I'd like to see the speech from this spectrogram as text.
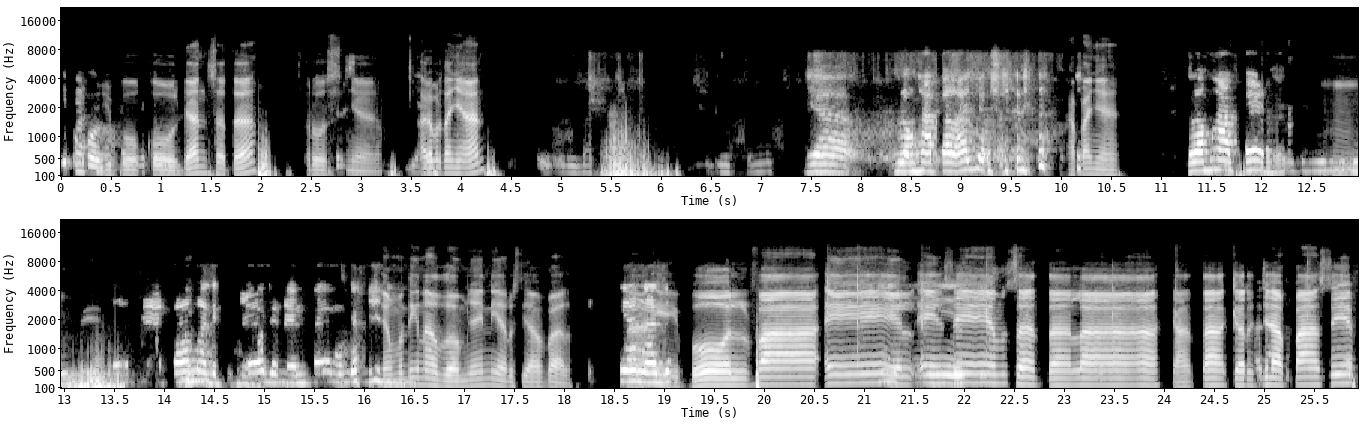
dipukul. dipukul dan seterusnya. Ada pertanyaan? ya belum hafal aja Ustaz. Apanya? Belum hafal. Hmm. Hafal mah udah nempel mungkin. Yang penting nazomnya ini harus dihafal. Ya Naibul fa'il isim setelah kata kerja pasif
